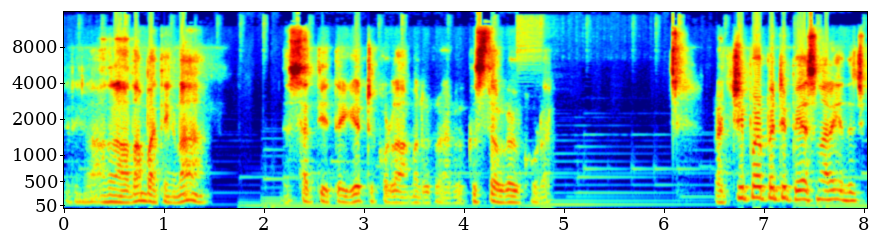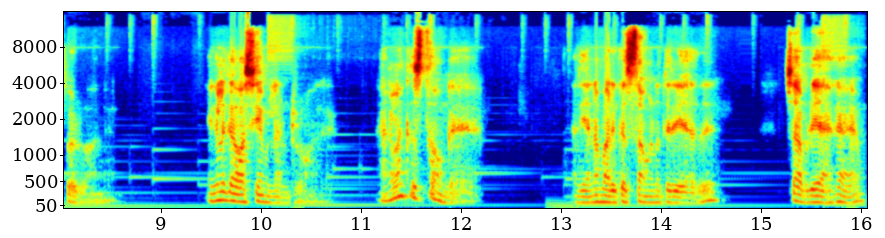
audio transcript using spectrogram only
சரிங்களா? அதனாலதான் பாத்தீங்கன்னா பார்த்தீங்கன்னா சத்தியத்தை ஏற்றுக்கொள்ளாமல் இருக்கிறார்கள் கிறிஸ்தவர்கள் கூட. ரட்சிப்பை பற்றி பேசினாலே எந்திரிச்சு போயிடுவாங்க. எங்களுக்கு அவசியம் இல்லைன்றவாங்க நாங்களாம் கிறிஸ்தவங்க. அது என்ன மாதிரி கிறிஸ்தவங்கன்னு தெரியாது. ஸோ அப்படியாக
